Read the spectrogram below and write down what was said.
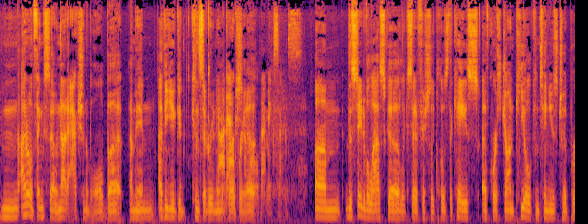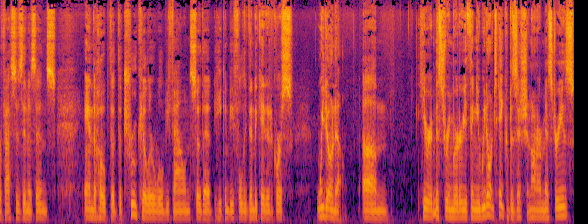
I don't think so. Not actionable, but I mean, I think you could consider it Not inappropriate. That makes sense. Um, the state of Alaska, like I said, officially closed the case. Of course, John Peel continues to profess his innocence and the hope that the true killer will be found so that he can be fully vindicated. Of course, we don't know. Um, here at Mystery Murdery Thingy, we don't take a position on our mysteries.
